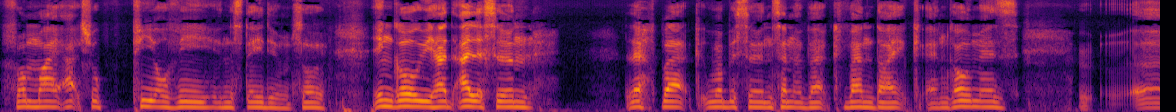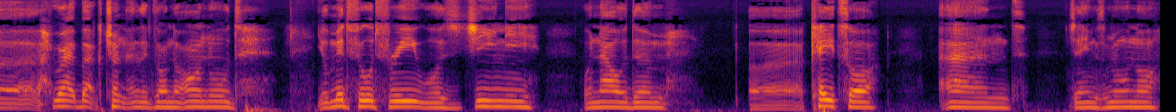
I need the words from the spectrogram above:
from my actual POV in the stadium. So in goal we had Alisson, left back Robertson, centre back Van Dijk, and Gomez, uh, right back Trent Alexander Arnold. Your midfield three was Gini, Wijnaldum, uh, Keita, and James Milner,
